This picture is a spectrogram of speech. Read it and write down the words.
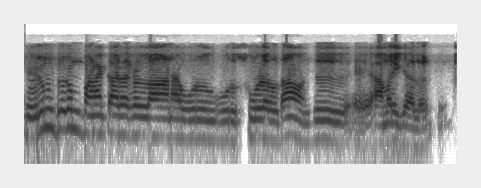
பெரும் பெரும் பணக்காரர்களான ஒரு ஒரு சூழல் தான் வந்து அமெரிக்காவில் இருக்குது இருக்கு.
